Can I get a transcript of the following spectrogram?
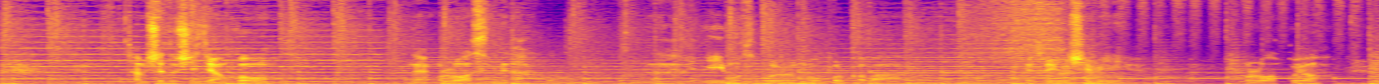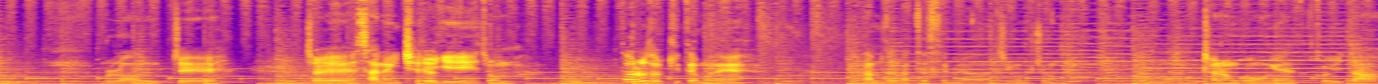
네, 잠시도 쉬지 않고 네, 올라왔습니다. 아, 이 모습을 못 볼까봐 그래서 열심히 올라왔고요. 물론 제 저의 산행 체력이 좀 떨어졌기 때문에 남들 같았으면 지금쯤 어, 전원공에 거의 다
